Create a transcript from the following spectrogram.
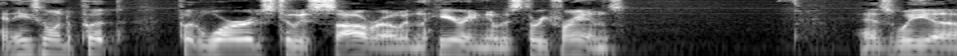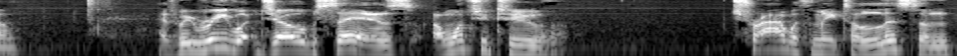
and he's going to put put words to his sorrow in the hearing of his three friends. As we uh, as we read what Job says, I want you to try with me to listen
